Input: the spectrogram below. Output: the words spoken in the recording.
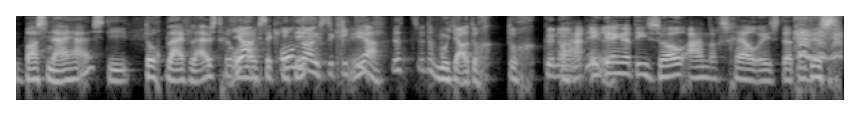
Bas Nijhuis, die toch blijft luisteren, Ja, ondanks de kritiek. ondanks de kritiek. Ja. Dat, dat moet jou toch, toch kunnen Maar ik denk dat hij zo aandachtsgeil is dat hij dus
